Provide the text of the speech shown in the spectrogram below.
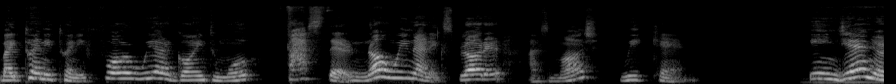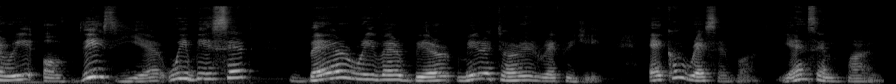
by 2024, we are going to move faster, knowing and exploring as much we can. In January of this year, we visit Bear River Bear Migratory Refuge, Echo Reservoir, Jensen Pond,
